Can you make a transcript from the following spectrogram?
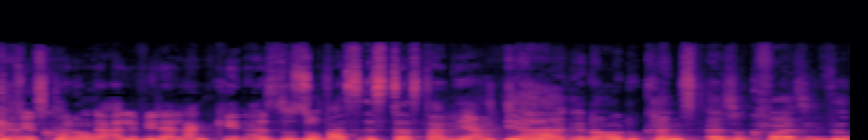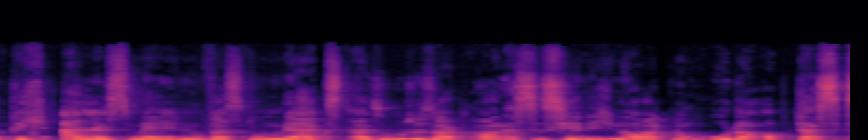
und Ganz wir konnten genau. da alle wieder lang gehen. Also sowas ist das dann, ja? Ja, genau. Du kannst also quasi wirklich alles melden, was du merkst, also wo du sagst, oh, das ist hier nicht in Ordnung oder ob das,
